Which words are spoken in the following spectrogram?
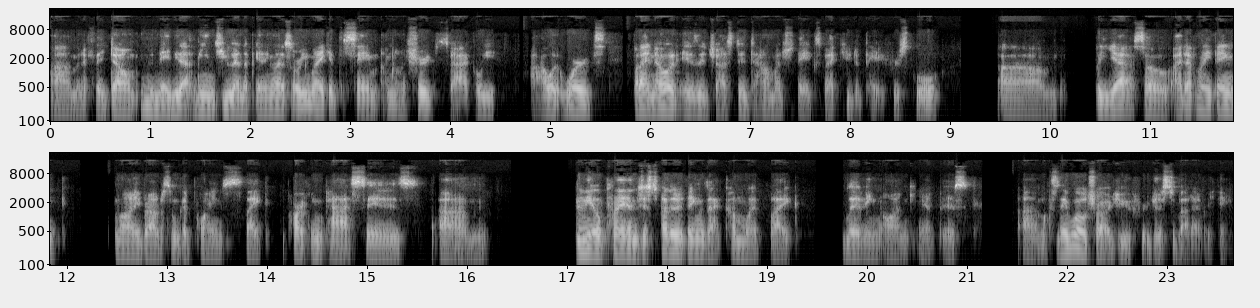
Um, and if they don't, maybe that means you end up getting less, or you might get the same. I'm not sure exactly how it works, but I know it is adjusted to how much they expect you to pay for school. Um, but yeah, so I definitely think Lonnie brought up some good points, like parking passes, um, meal plans, just other things that come with like living on campus, because um, they will charge you for just about everything,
